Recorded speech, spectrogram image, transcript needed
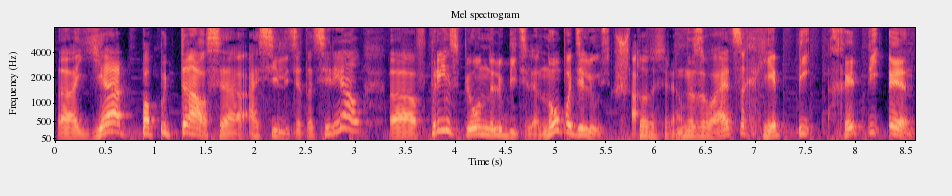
Э, я попытался осилить этот сериал. Э, в принципе, он на любителя, но поделюсь. Что за сериал? Называется Happy, Happy End.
